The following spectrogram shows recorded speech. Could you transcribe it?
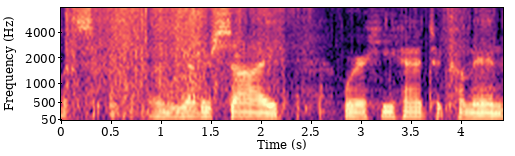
Let's see on the other side where he had to come in.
